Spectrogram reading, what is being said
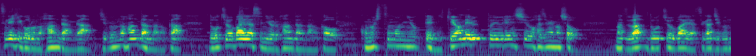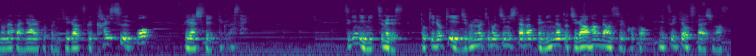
常日頃の判断が自分の判断なのか同調バイアスによる判断なのかをこの質問によって見極めるという練習を始めましょう。まずは同調バイアスが自分の中にあることに気がつく回数を増やしていってください。次に3つ目です。時々自分の気持ちに従ってみんなと違う判断をすることについてお伝えします。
